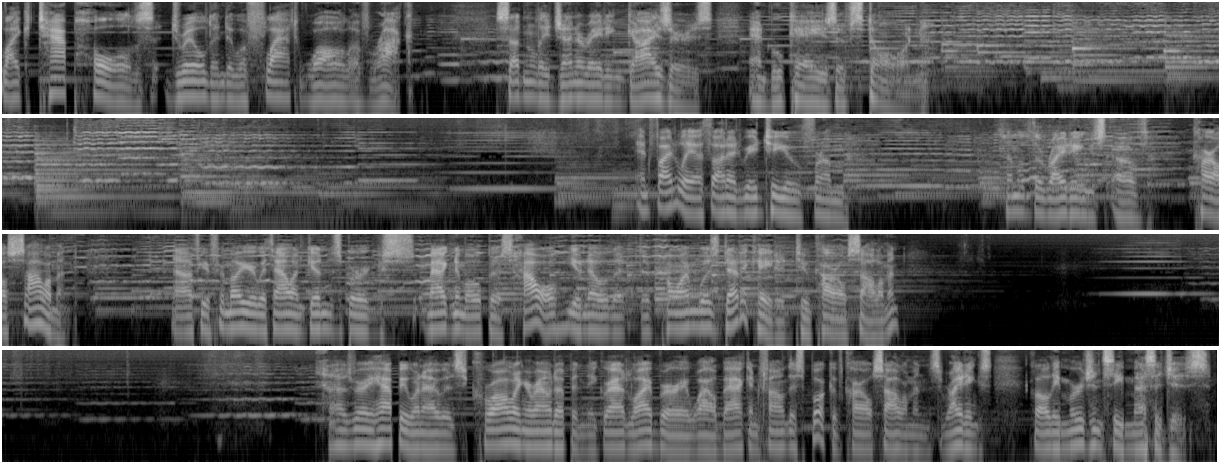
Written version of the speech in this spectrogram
like tap holes drilled into a flat wall of rock, suddenly generating geysers and bouquets of stone. And finally, I thought I'd read to you from some of the writings of Carl Solomon. Now, if you're familiar with Allen Ginsberg's magnum opus Howl, you know that the poem was dedicated to Carl Solomon. I was very happy when I was crawling around up in the grad library a while back and found this book of Carl Solomon's writings called Emergency Messages.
